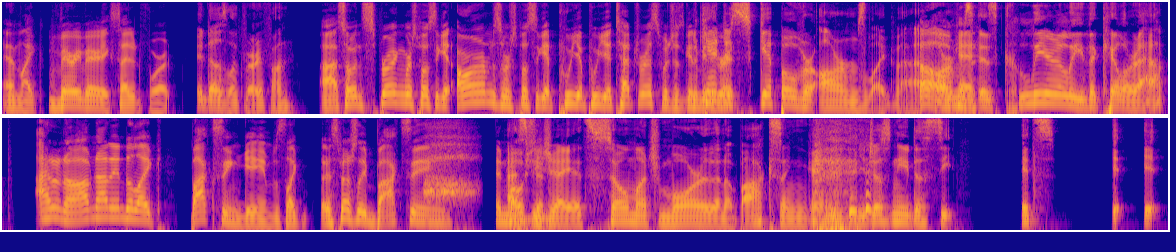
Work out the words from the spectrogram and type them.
and like very very excited for it. It does look very fun. Uh, so in spring, we're supposed to get arms. We're supposed to get Puyo Puyo Tetris, which is going to be the can't great. just skip over arms like that. Oh, arms okay. is clearly the killer app. I don't know. I'm not into like boxing games, like especially boxing in motion. SDJ, it's so much more than a boxing game. you just need to see it's it, it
